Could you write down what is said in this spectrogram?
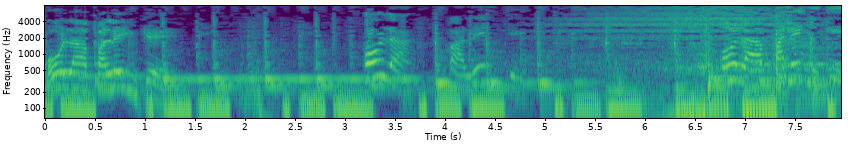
Hola, Palenque. Hola, Palenque. Hola, Palenque.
